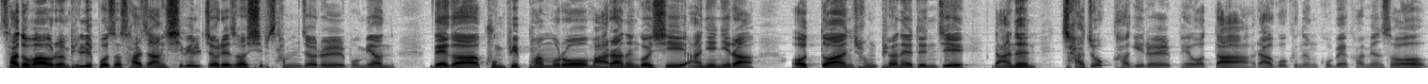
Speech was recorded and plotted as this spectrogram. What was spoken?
사도 바울은 빌립보서 4장 11절에서 13절을 보면 내가 궁핍함으로 말하는 것이 아니니라 어떠한 형편에든지 나는 자족하기를 배웠다라고 그는 고백하면서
